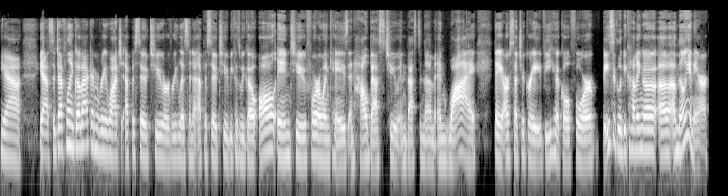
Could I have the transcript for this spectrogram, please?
Yeah. Yeah. So definitely go back and rewatch episode two or re listen to episode two because we go all into 401ks and how best to invest in them and why they are such a great vehicle for basically becoming a, a, a millionaire.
